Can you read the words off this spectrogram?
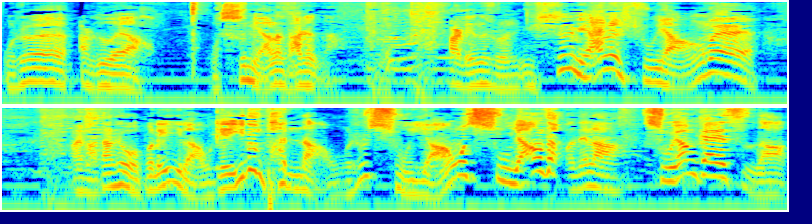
我说二哥呀，我失眠了咋整啊？二林子说你失眠了属羊呗。哎呀妈！当时我不乐意了，我给他一顿喷呐！我说属羊，我属羊怎么的了？属羊该死啊！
